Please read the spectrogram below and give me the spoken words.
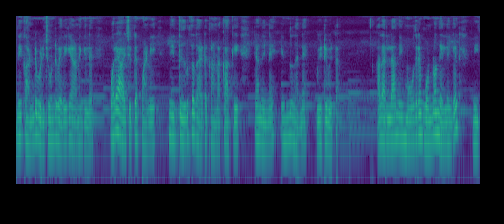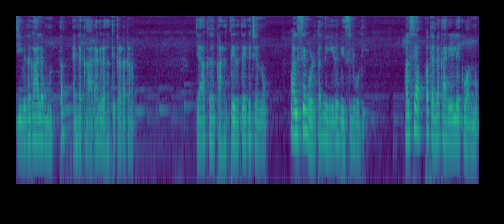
നീ കണ്ടുപിടിച്ചുകൊണ്ട് വരികയാണെങ്കിൽ ഒരാഴ്ചത്തെ പണി നീ തീർത്തതായിട്ട് കണക്കാക്കി ഞാൻ നിന്നെ ഇന്ന് തന്നെ വീട്ടിൽ വിട്ടാം അതല്ല നീ മോതിരം കൊണ്ടുവന്നില്ലെങ്കിൽ നീ ജീവിതകാലം മൊത്തം എന്റെ കാരാഗ്രഹത്തിൽ കിടക്കണം. ജാക്ക് കടൽത്തീരത്തേക്ക് ചെന്നു. മത്സ്യം കൊടുത്ത നീല വിസിലൂതി. മത്സ്യം അപ്പം തന്നെ കരയിലേക്ക് വന്നു.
